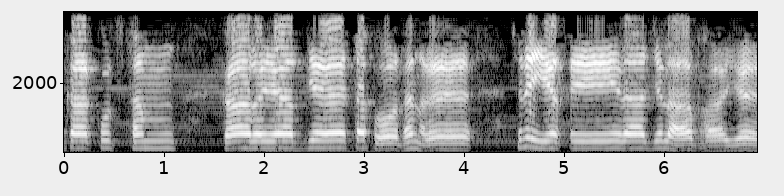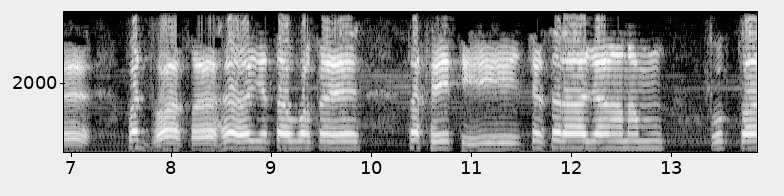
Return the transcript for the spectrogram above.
काकुत्स्थम् कारयाद्य तपोधन श्रेयसे राज्यलाभाय वध्वासः यत व्रत तथेति च स राजानम् उक्त्वा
